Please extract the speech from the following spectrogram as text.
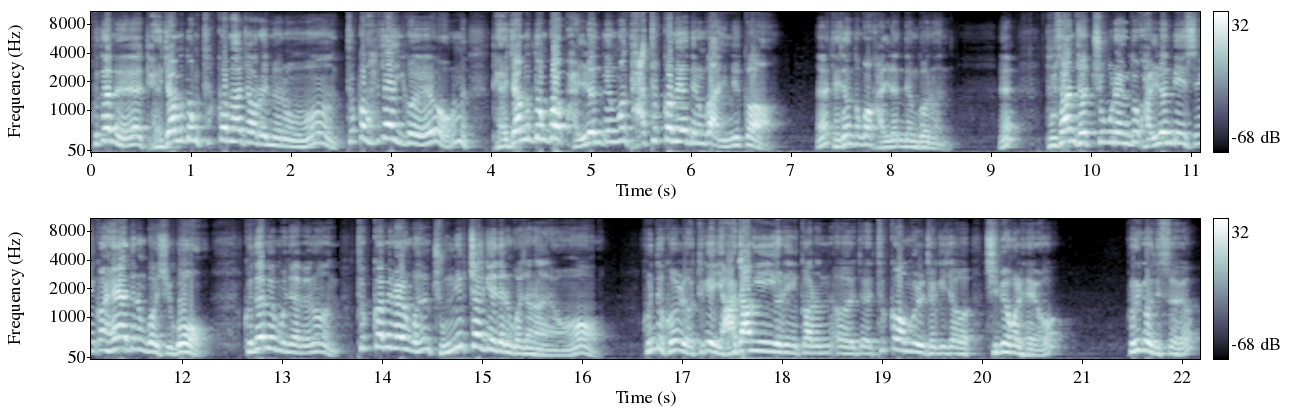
그 다음에 대장동 특검하자 그러면은 특검하자 이거예요. 그러면 대장동과 관련된 건 다 특검해야 되는 거 아닙니까? 예? 대장동과 관련된 거는. 예? 부산저축은행도 관련돼 있으니까 해야 되는 것이고 그 다음에 뭐냐면은 특검이라는 것은 중립적이어야 되는 거잖아요. 근데 그걸 어떻게 야당이 그러니까는 어, 저 특검을 저기 저 지명을 해요? 그런 게 어딨어요?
